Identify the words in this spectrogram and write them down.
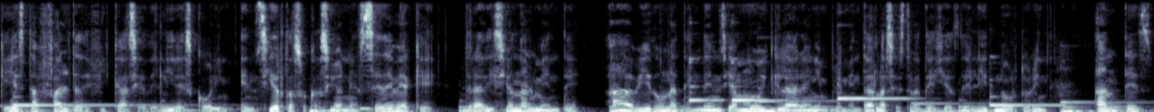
que esta falta de eficacia del lead scoring en ciertas ocasiones se debe a que, tradicionalmente, ha habido una tendencia muy clara en implementar las estrategias de lead nurturing antes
